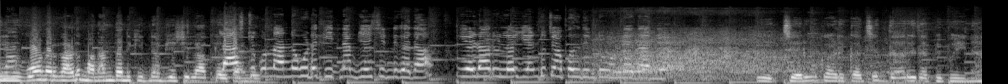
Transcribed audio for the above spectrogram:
ఈ ఓనర్ గాడు మనందరిని కిడ్నాప్ చేసి లాస్ట్ లాక్కెళ్తాడు కు నన్ను కూడా కిడ్నాప్ చేసిండు కదా. ఏడారులో ఎండు చేపలు తింటూ ఉండేదాన్ని. ఈ చెరువు కాడికి వచ్చి దారి తప్పిపోయినా.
